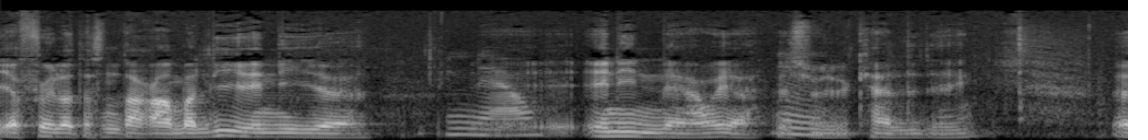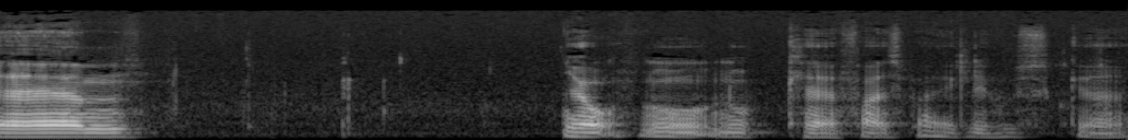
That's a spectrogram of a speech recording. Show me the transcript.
jeg føler, der, sådan, der rammer lige ind i, øh, en nerve. Ind i en nerve, ja, hvis mm. vi vil kalde det det. Ikke? Øhm, jo, nu, nu kan jeg faktisk bare ikke lige huske... Uh,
